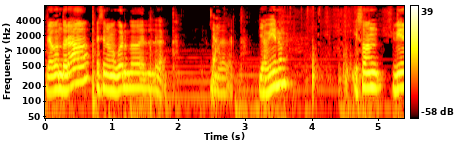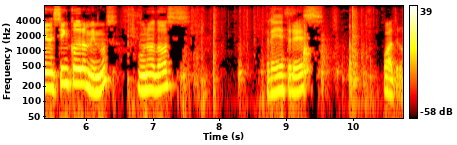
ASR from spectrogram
dragón dorado, ese no me acuerdo de la carta. Ya. De la carta. ¿Ya Ya, vieron? y son, vienen 5 de los mismos. 1, 2, Tres. 3, 4.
